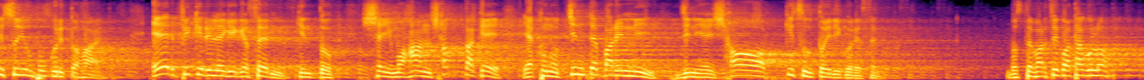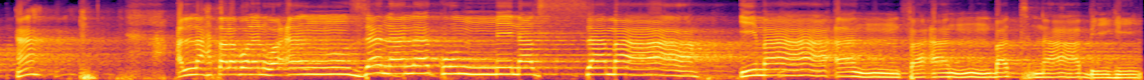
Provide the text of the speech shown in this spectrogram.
কিছুই উপকৃত হয়। এর ফিকিরে লেগে গেছেন, কিন্তু সেই মহান সত্তাকে এখনও চিনতে পারেননি, যিনি এই সব কিছু তৈরি করেছেন। বুঝতে পারছি কথাগুলো? আল্লাহ তালা বলেন বিহি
